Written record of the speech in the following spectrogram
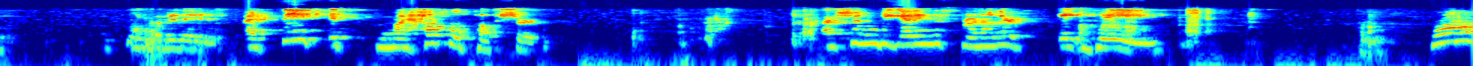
Let's see what it is. I think it's my Hufflepuff shirt. I shouldn't be getting this for another eight days. Well,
